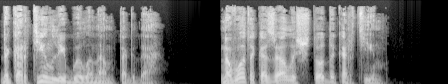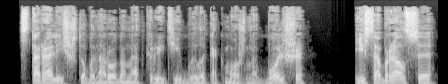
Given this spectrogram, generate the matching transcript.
До картин ли было нам тогда? Но вот оказалось, что до картин. Старались, чтобы народу на открытии было как можно больше, и собрался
